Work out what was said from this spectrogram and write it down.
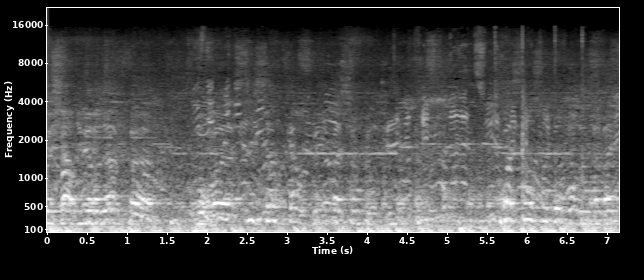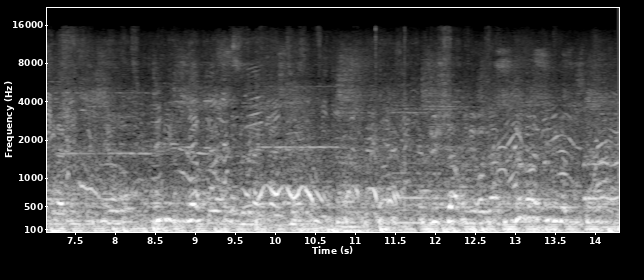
Le char numéro 9 pour 640 000 passions country. 350 heures de travail pour la construction, 10 000 fleurs pour l'ensemble de la création. Du char numéro 9 devant la tribune officielle.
